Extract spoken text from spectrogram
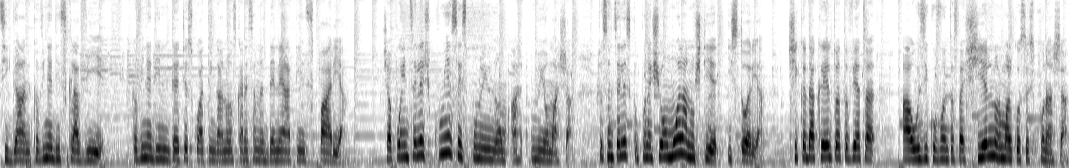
țigan, că vine din sclavie, că vine din grecescul atinganos, care înseamnă de neatins paria. Și apoi înțelegi cum e să-i spun unui om, unui om așa. Tu să înțelegi că până și omul ăla nu știe istoria și că dacă el toată viața a auzit cuvântul ăsta și el normal că o să-și spună așa.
